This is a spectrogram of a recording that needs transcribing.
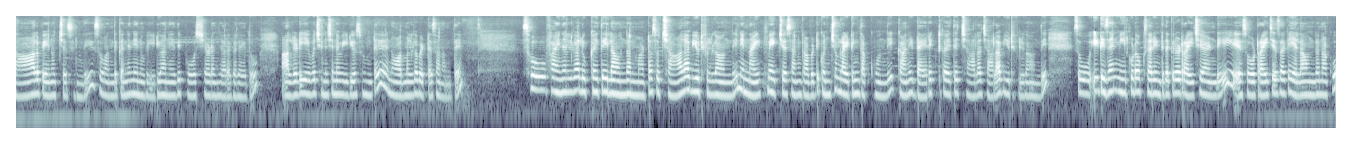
చాలా పెయిన్ వచ్చేసింది. సో అందుకని నేను వీడియో అనేది పోస్ట్ చేయడం జరగలేదు. ఆల్రెడీ ఏవో చిన్న చిన్న వీడియోస్ ఉంటే నార్మల్గా పెట్టేశాను అంతే. సో ఫైనల్గా లుక్ అయితే ఇలా ఉందన్నమాట. సో చాలా బ్యూటిఫుల్గా ఉంది. నేను నైట్ మేక్ చేశాను కాబట్టి కొంచెం లైటింగ్ తక్కువ ఉంది. కానీ డైరెక్ట్గా అయితే చాలా చాలా బ్యూటిఫుల్గా ఉంది. సో ఈ డిజైన్ మీరు కూడా ఒకసారి ఇంటి దగ్గర ట్రై చేయండి. సో ట్రై చేశాక ఎలా ఉందో నాకు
